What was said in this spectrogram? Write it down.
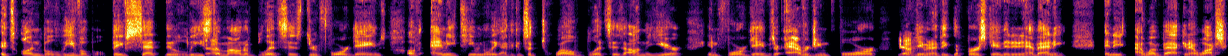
It's unbelievable. They've sent the least yeah. amount of blitzes through four games of any team in the league. I think it's like 12 blitzes on the year in four games. They're averaging four yeah. per game. And I think the first game they didn't have any. And he, I went back and I watched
